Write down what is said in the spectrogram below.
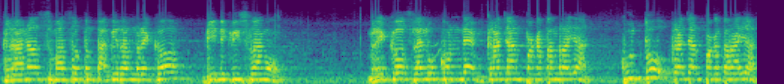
kerana semasa pentadbiran mereka di negeri Selangor mereka selalu kondem kerajaan Pakatan Rakyat kutuk kerajaan Pakatan Rakyat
